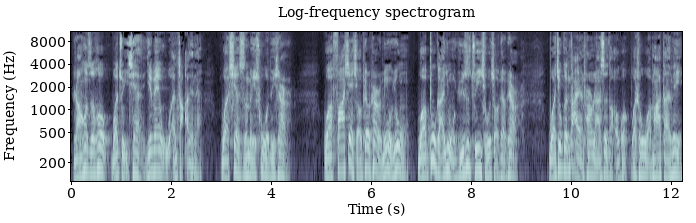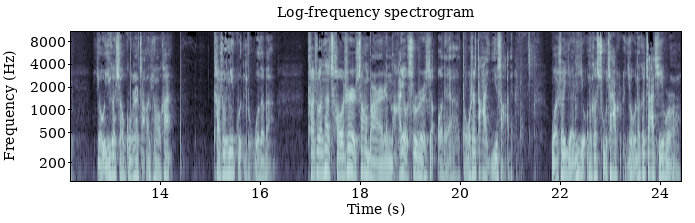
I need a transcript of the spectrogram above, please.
然后之后我嘴欠，因为我咋的呢？我现实没处过对象，我发现小票票也没有用，我不敢勇于是追求小票票。我就跟大眼泡男士捣鼓，我说我妈单位有一个小姑娘长得挺好看，他说你滚犊子吧，他说那超市上班的哪有岁数小的呀，都是大姨啥的。我说人家有那个暑假有那个假期工，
